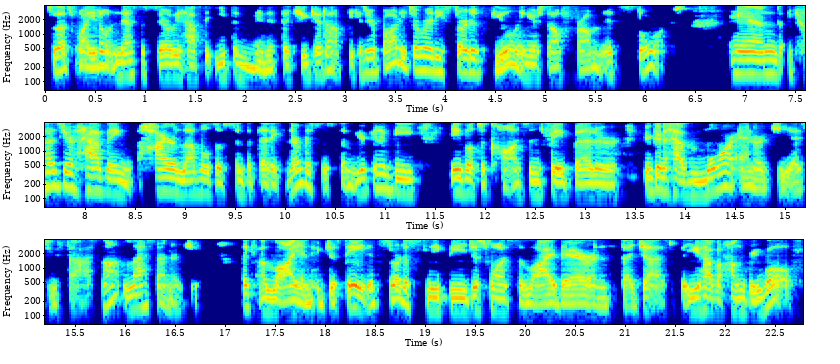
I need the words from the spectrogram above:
So that's why you don't necessarily have to eat the minute that you get up because your body's already started fueling yourself from its stores. And because you're having higher levels of sympathetic nervous system, you're going to be able to concentrate better. You're going to have more energy as you fast, not less energy. Like a lion who just ate, it's sort of sleepy, just wants to lie there and digest. But you have a hungry wolf.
